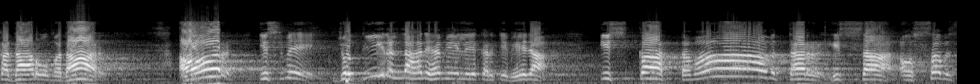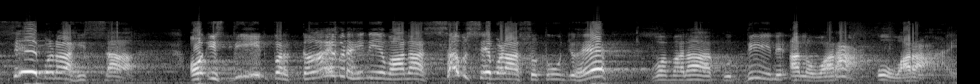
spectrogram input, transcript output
کدار و مدار اور اس میں جو دین اللہ نے ہمیں لے کر کے بھیجا، اس کا تمام تر حصہ اور سب سے بڑا حصہ، اور اس دین پر قائم رہنے والا سب سے بڑا ستون جو ہے، وہ ملاک الدین الورا، وہ ورا ہے۔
